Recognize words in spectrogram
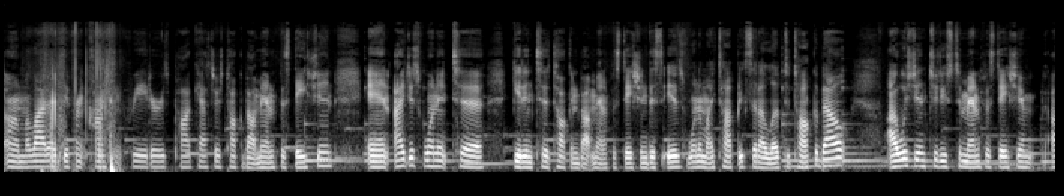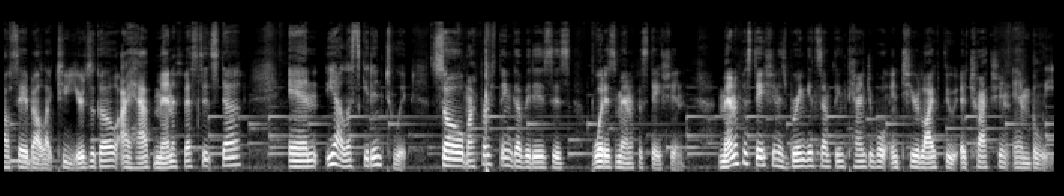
um, a lot of different content creators, podcasters talk about manifestation, and I just wanted to get into talking about manifestation. This is one of my topics that I love to talk about. I was introduced to manifestation, I'll say about like two years ago. I have manifested stuff, and yeah, let's get into it. So, my first thing of it is is what is manifestation? Manifestation is bringing something tangible into your life through attraction and belief.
